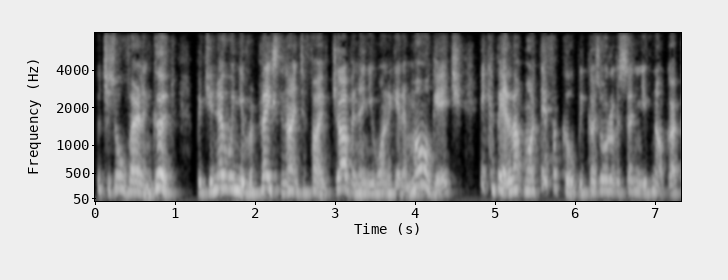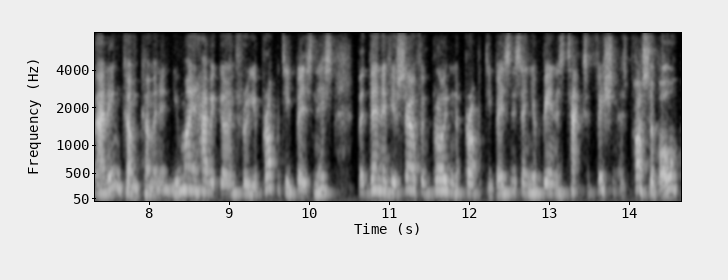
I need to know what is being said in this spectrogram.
which is all well and good. But you know, when you replace the nine to five job and then you want to get a mortgage, it could be a lot more difficult because all of a sudden you've not got that income coming in. You might have it going through your property business, but then if you're self employed in the property business and you're being as tax efficient as possible,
